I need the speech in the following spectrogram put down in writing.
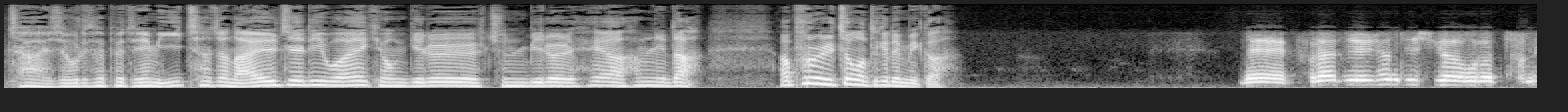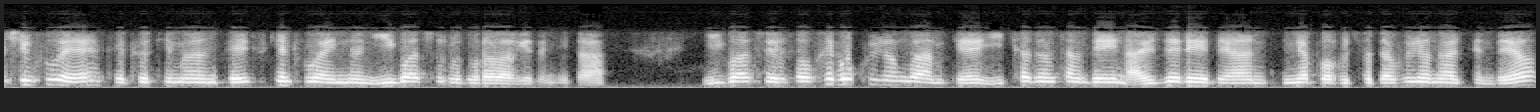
자 이제 우리 대표팀 2차전 알제리와의 경기를 준비를 해야 합니다. 앞으로 일정 어떻게 됩니까? 네, 브라질 현지 시각으로 잠시 후에 대표팀은 베이스 캠프가 있는 이과수로 돌아가게 됩니다. 이과수에서 회복 훈련과 함께 2차전 상대인 알제리에 대한 공략법을 찾아 훈련을 할 텐데요.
